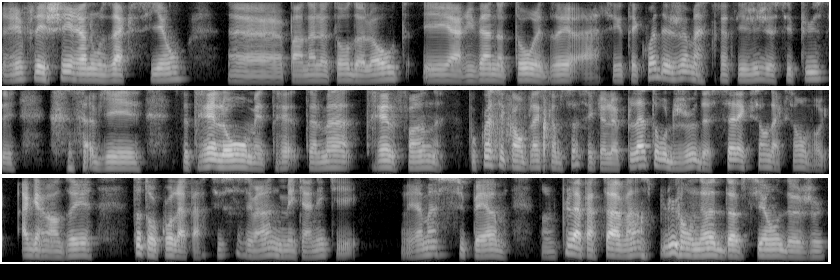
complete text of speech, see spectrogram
réfléchir à nos actions euh, pendant le tour de l'autre et arriver à notre tour et dire ah, c'était quoi déjà ma stratégie? Je sais plus c'est ça vient c'était très lourd mais tellement très le fun. Pourquoi c'est complexe comme ça? C'est que le plateau de jeu de sélection d'actions va agrandir tout au cours de la partie. Ça c'est vraiment une mécanique qui est vraiment superbe. Donc plus la partie avance plus on a d'options de jeu.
